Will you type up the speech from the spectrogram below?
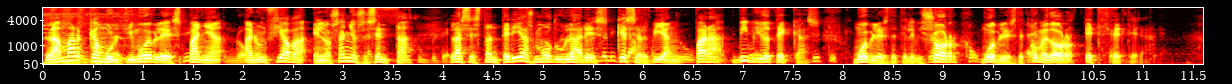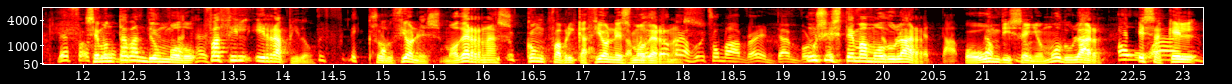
La marca Multimueble España anunciaba en los años 60 las estanterías modulares que servían para bibliotecas, muebles de televisor, muebles de comedor, etc. Se montaban de un modo fácil y rápido. Soluciones modernas con fabricaciones modernas. Un sistema modular o un diseño modular es aquel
